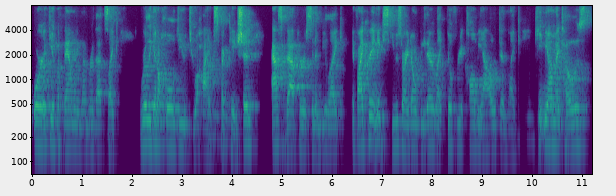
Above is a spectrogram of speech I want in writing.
or if you have a family member that's like really going to hold you to a high mm-hmm. expectation ask that person and be like, if I create an excuse or I don't be there, like feel free to call me out and like keep me on my toes.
